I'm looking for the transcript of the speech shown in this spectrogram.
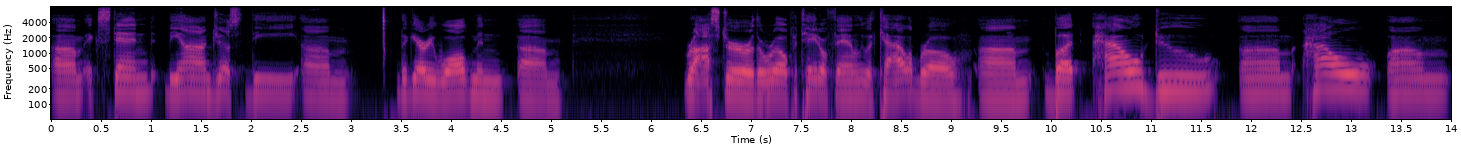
um, extend beyond just the um, the gary waldman um, roster or the Royal Potato Family with Calabro. Um, but how do um, how um,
